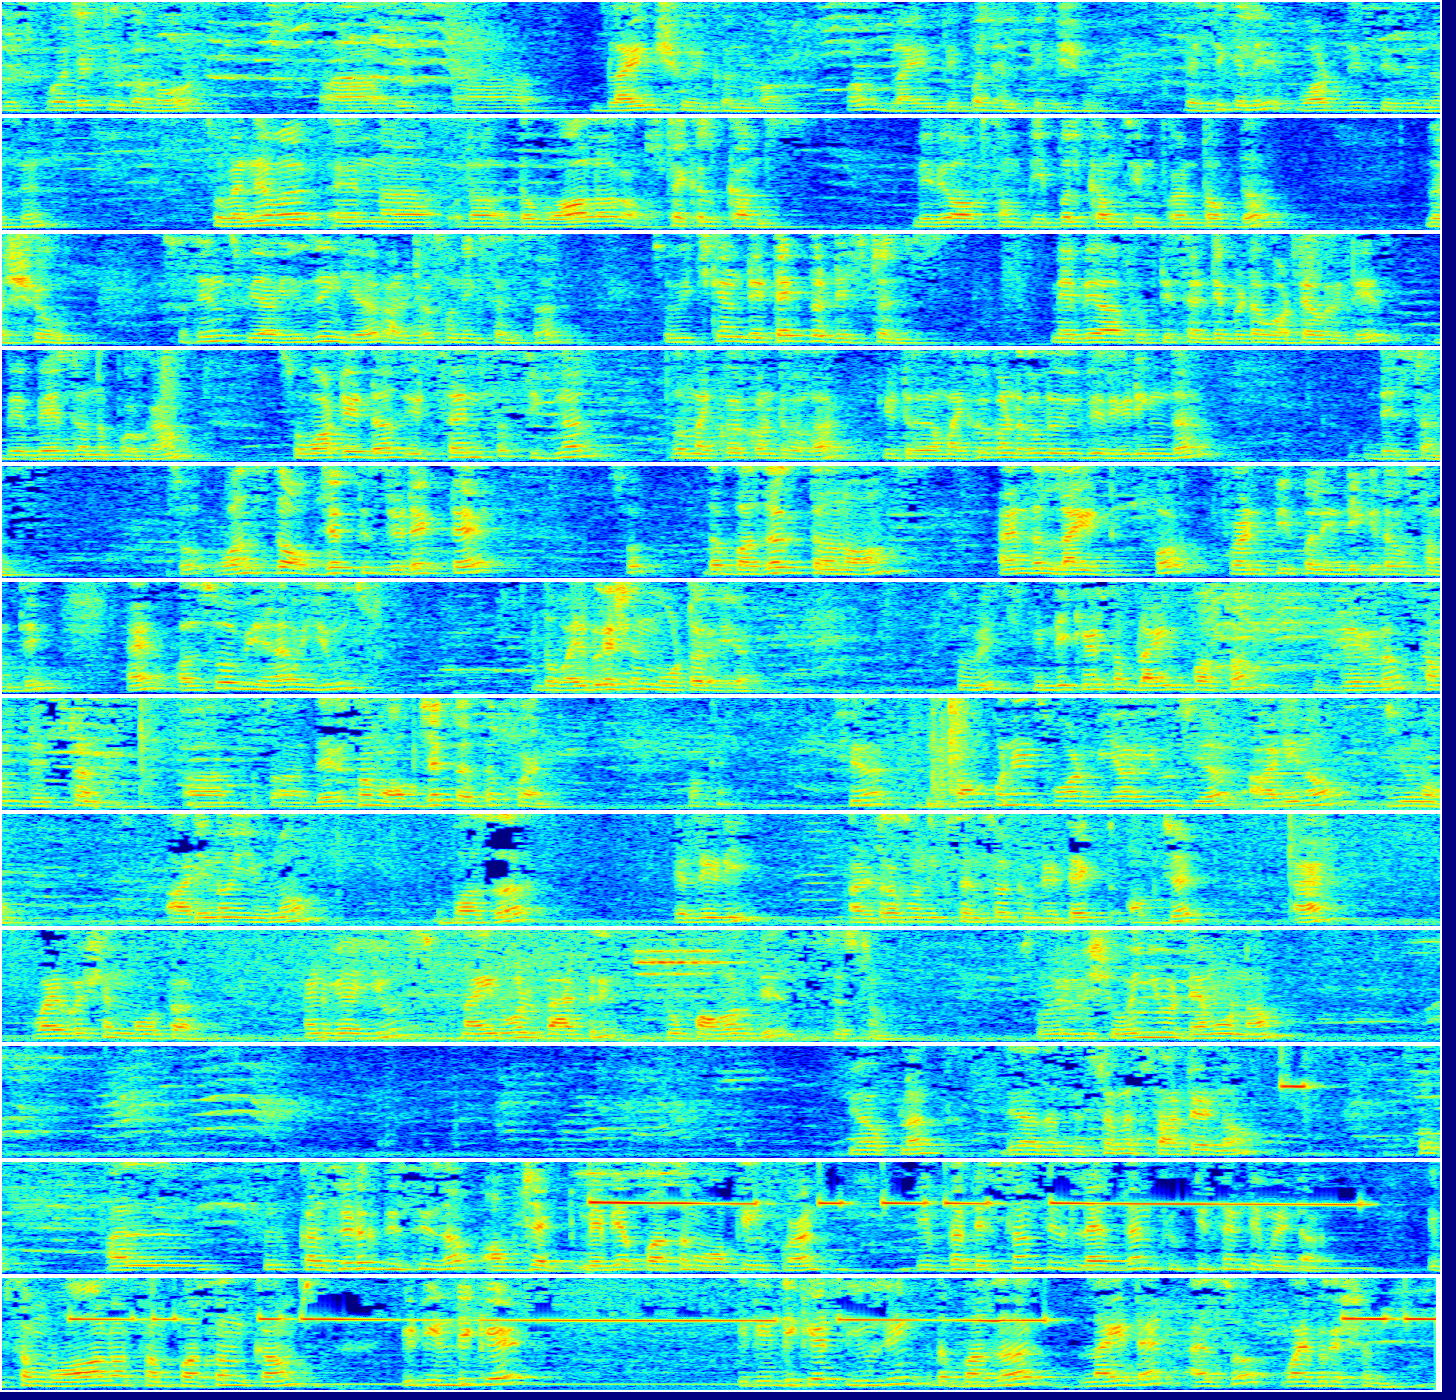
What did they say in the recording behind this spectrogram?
This project is about uh, it, uh, blind shoe you can call or blind people helping shoe. Basically what this is in the sense. So whenever an uh, the, the wall or obstacle comes, maybe or some people comes in front of the the shoe. So since we are using here ultrasonic sensor, so which can detect the distance, maybe a 50 centimeter whatever it is based on the program. So what it does, it sends a signal to the microcontroller. It the microcontroller will be reading the distance. So once the object is detected, so the buzzer turn on and the light for front people indicator or something. And also we have used the vibration motor here. So which indicates a blind person there is a, some distance, uh, so there is some object at the front. Okay. Here components what we are used here Arduino Uno, Arduino Uno, buzzer, LED, ultrasonic sensor to detect object and vibration motor and we are used 9 volt batteries to power this system. So we'll be showing you a demo now. You have plugged, the, the system has started now. So I'll consider this is a object, maybe a person walking front. If the distance is less than 50 centimeter, if some wall or some person comes, it indicates it indicates using the buzzer, light and also vibration.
